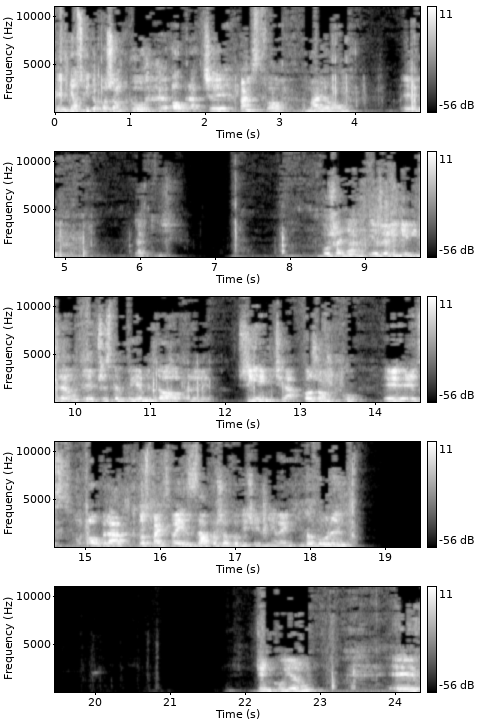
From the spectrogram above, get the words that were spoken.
Wnioski do porządku e, obrad. Czy Państwo mają y, jakieś zgłoszenia? Jeżeli nie widzę, y, przystępujemy do y, przyjęcia porządku y, z obrad. Kto z Państwa jest za? Proszę o podniesienie ręki do góry. Dziękuję. Y,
